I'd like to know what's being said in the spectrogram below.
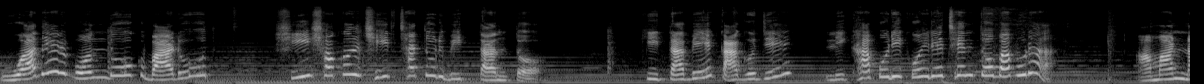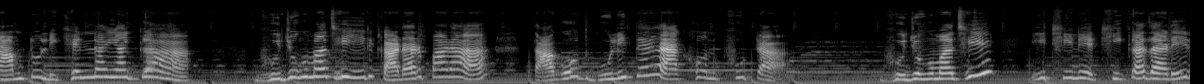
উয়াদের বন্দুক, বারুদ, সি সকল ছিটছাতুর বৃত্তান্ত। কিতাবে, কাগজে লিখাপড়ি কইরেছেন তো বাবুরা? আমার নামটো লিখেন নাই, আজ্ঞা। ভুজুগ মাঝির কাডার পাড়া তাগদ গুলিতে এখন ফুটা। ভুজুং মাঝি ইঠিনে ঠিকাদারের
